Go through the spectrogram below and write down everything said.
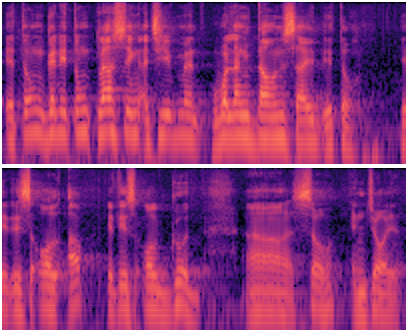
Itong ganitong klaseng achievement, walang downside ito. It is all up, it is all good. Uh, so enjoy it.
